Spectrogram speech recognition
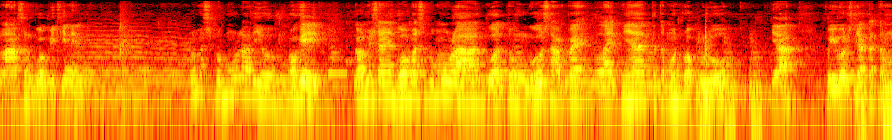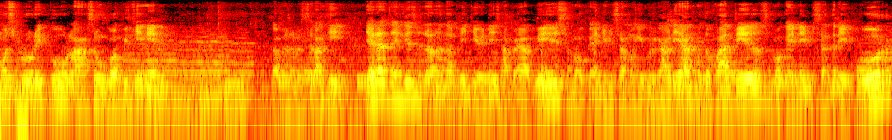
langsung gue bikinin. Lu masih pemula Rio. Oke okay, kalau misalnya gue masih pemula gue tunggu sampai like nya ketemu 20 ya. Viewersnya ketemu 10.000 langsung gue bikinin gak basa-basi lagi. Ya udah thank you sudah nonton video ini sampai habis. Semoga ini bisa menghibur kalian. Untuk Fadil semoga ini bisa terhibur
